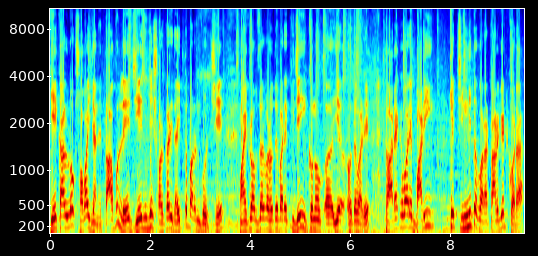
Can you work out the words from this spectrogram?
কে কার লোক সবাই জানে। তা বললে যে নিজে সরকারি দায়িত্ব পালন করছে মাইক্রো অবজারভার হতে পারে কি যেই কোনো ইয়ে হতে পারে, তার একেবারে বাড়ি কে চিহ্নিত করা টার্গেট করা,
